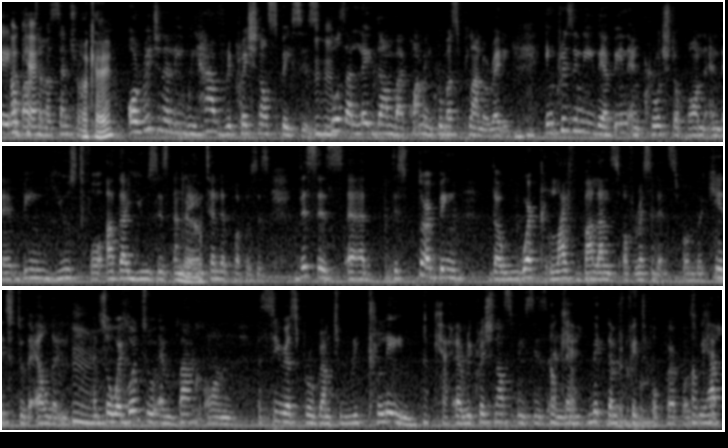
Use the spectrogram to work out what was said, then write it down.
Okay. about Tema Central. Okay. Originally, we have recreational spaces. Mm-hmm. Those are laid down by Kwame Nkrumah's plan already. Mm-hmm. Increasingly, they are being encroached upon and they're being used for other uses than their intended purposes. This is uh, disturbing the work-life balance of residents, from the kids to the elderly. Mm. And so we're going to embark on a serious program to reclaim Okay. uh, recreational spaces and then make them fit for purpose. We have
